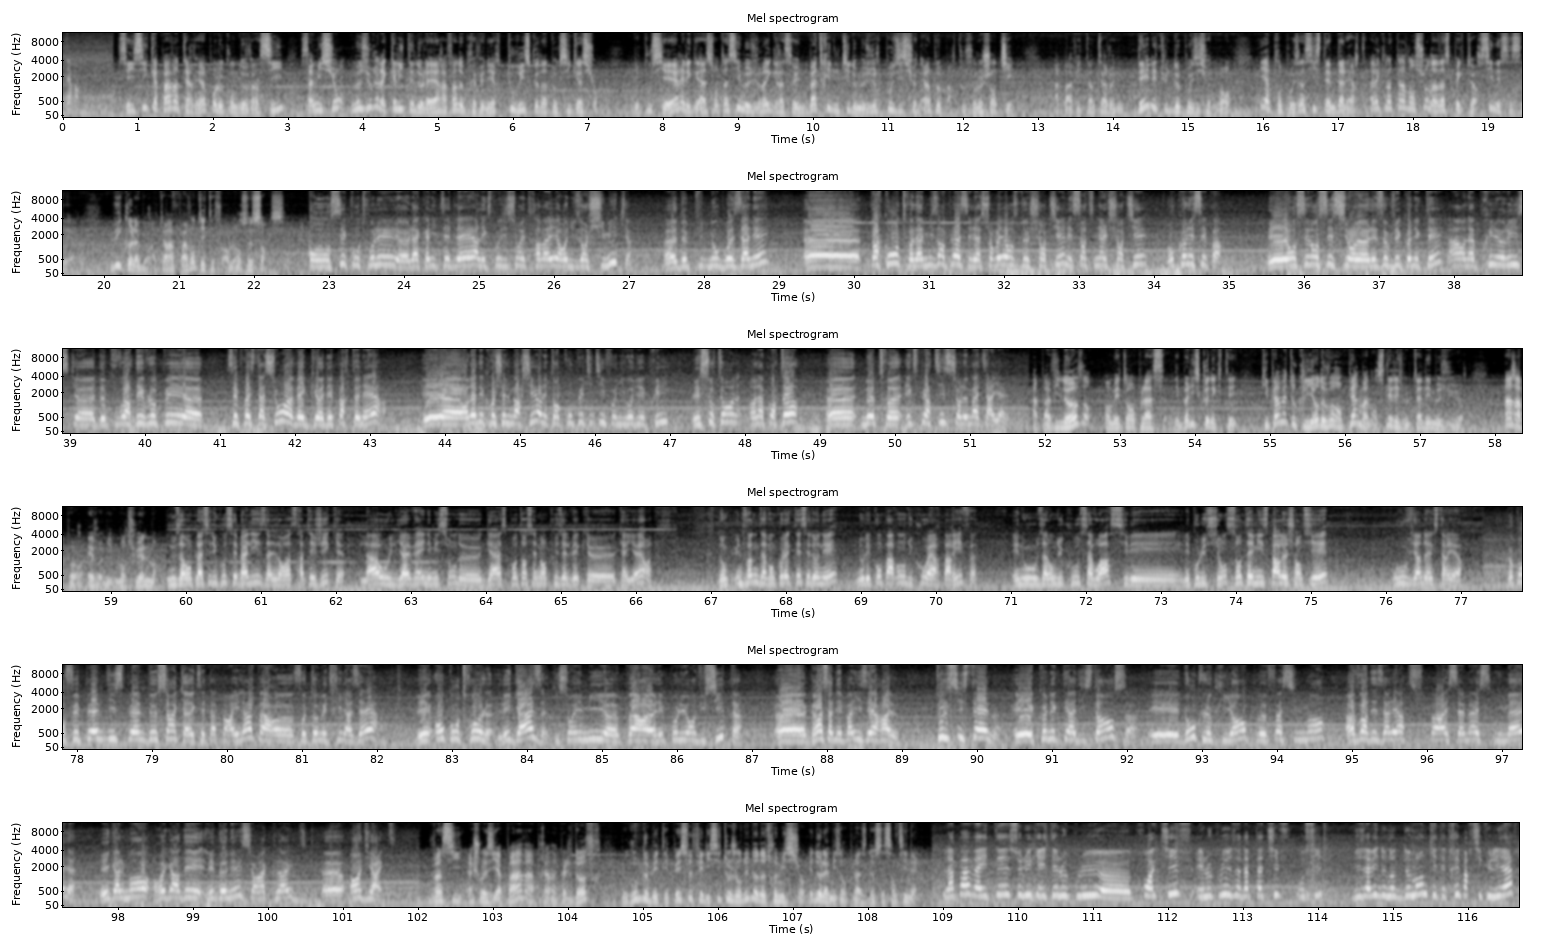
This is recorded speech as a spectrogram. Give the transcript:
C'est ici qu'APAV intervient pour le compte de Vinci. Sa mission, mesurer la qualité de l'air afin de prévenir tout risque d'intoxication. Les poussières et les gaz sont ainsi mesurés grâce à une batterie d'outils de mesure positionnés un peu partout sur le chantier. APAV est intervenu dès l'étude de positionnement et a proposé un système d'alerte avec l'intervention d'un inspecteur si nécessaire. Huit collaborateurs APAV ont été formés en ce sens. On sait contrôler euh, la qualité de l'air, l'exposition des travailleurs aux nuisances chimiques euh, depuis de nombreuses années. Euh, par contre, la mise en place et la surveillance de chantier, les sentinelles chantiers, on ne connaissait pas. Et on s'est lancé sur les objets connectés. Hein. on a pris le risque de pouvoir développer ces prestations avec euh, des partenaires. Et euh, on a décroché le marché en étant compétitif au niveau des prix et surtout en apportant euh, notre expertise sur le matériel. À Pavinov, en mettant en place des balises connectées qui permettent aux clients de voir en permanence les résultats des mesures. Un rapport est remis mensuellement. Nous avons placé du coup ces balises à des endroits stratégiques, là où il y avait une émission de gaz potentiellement plus élevée qu'ailleurs. Donc une fois que nous avons collecté ces données, nous les comparons du coup à AirParif et nous allons du coup savoir si les, pollutions sont émises par le chantier ou viennent de l'extérieur. Donc on fait PM10, PM2.5 avec cet appareil-là par euh, photométrie laser et on contrôle les gaz qui sont émis euh, par euh, les polluants du site grâce à des balises RAE. Tout le système est connecté à distance et donc le client peut facilement avoir des alertes par SMS ou mail et également regarder les données sur un cloud euh, en direct. Vinci a choisi APAV après un appel d'offres. Le groupe de BTP se félicite aujourd'hui de notre mission et de la mise en place de ces sentinelles. L'APAV a été celui qui a été le plus euh, proactif et le plus adaptatif aussi vis-à-vis de notre demande qui était très particulière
